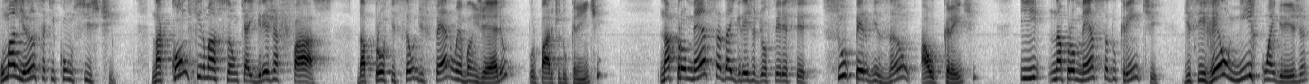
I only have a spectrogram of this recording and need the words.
Uma aliança que consiste na confirmação que a igreja faz da profissão de fé no evangelho por parte do crente, na promessa da igreja de oferecer supervisão ao crente e na promessa do crente de se reunir com a igreja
